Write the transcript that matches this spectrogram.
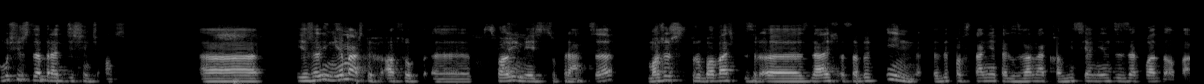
musisz zebrać 10 osób. E, Jeżeli nie masz tych osób w swoim miejscu pracy, możesz spróbować e, znaleźć osoby w innym. Wtedy powstanie tak zwana komisja międzyzakładowa.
